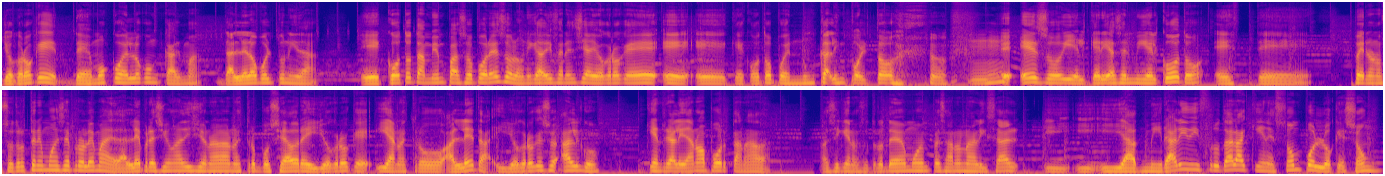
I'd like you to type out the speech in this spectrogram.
Yo creo que debemos cogerlo con calma, darle la oportunidad. Eh, Coto también pasó por eso. La única diferencia yo creo que es eh, eh, que Coto pues nunca le importó eso y él quería ser Miguel Coto. Este, pero nosotros tenemos ese problema de darle presión adicional a nuestros boxeadores y yo creo que y a nuestros atletas y yo creo que eso es algo que en realidad no aporta nada. Así que nosotros debemos empezar a analizar y, y- y admirar y disfrutar a quienes son por lo que son.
